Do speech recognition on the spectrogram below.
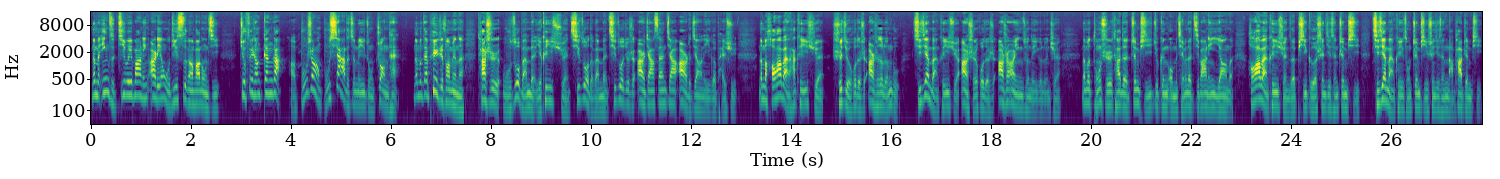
那么因此，GV 八零二点五 T 四缸发动机就非常尴尬啊，不上不下的这么一种状态。那么在配置方面呢，它是五座版本，也可以选七座的版本，七座就是二加三加二的这样的一个排序。那么豪华版还可以选十九或者是二十的轮毂，旗舰版可以选二十或者是二十二英寸的一个轮圈。那么同时它的真皮就跟我们前面的 G 八零一样的，豪华版可以选择皮革升级成真皮，旗舰版可以从真皮升级成纳帕真皮。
